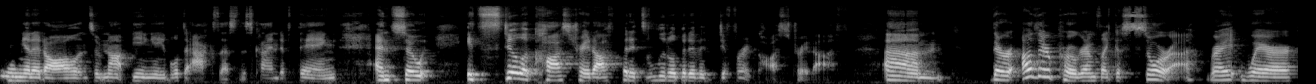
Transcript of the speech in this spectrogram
doing it at all. And so not being able to access this kind of thing. And so it's still a cost trade off, but it's a little bit of a different cost trade off. Um, there are other programs like a Sora, right, where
